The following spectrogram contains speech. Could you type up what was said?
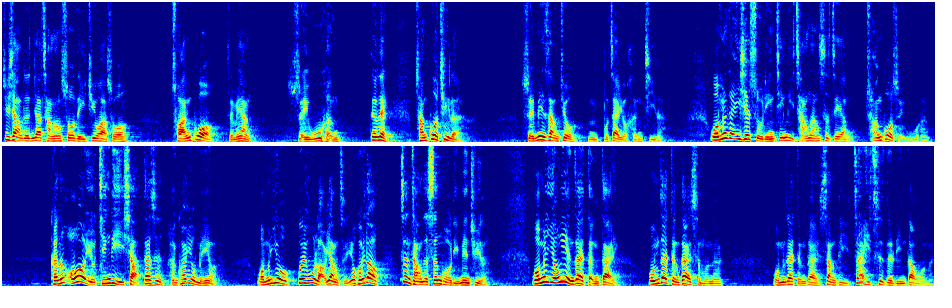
就像人家常常说的一句话说：“船过怎么样，水无痕，对不对？船过去了，水面上就嗯不再有痕迹了。”我们的一些属灵经历常常是这样，船过水无痕，可能偶尔有经历一下，但是很快又没有了，我们又恢复老样子，又回到正常的生活里面去了。我们永远在等待，我们在等待什么呢？我们在等待上帝再一次的临到我们，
